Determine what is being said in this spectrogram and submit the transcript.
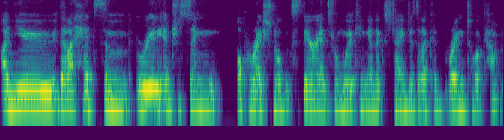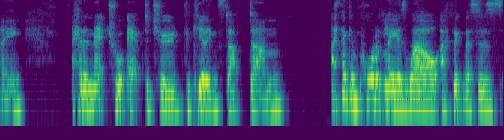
I knew that I had some really interesting operational experience from working in exchanges that I could bring to a company. I had a natural aptitude for getting stuff done. I think importantly as well, I think this is,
